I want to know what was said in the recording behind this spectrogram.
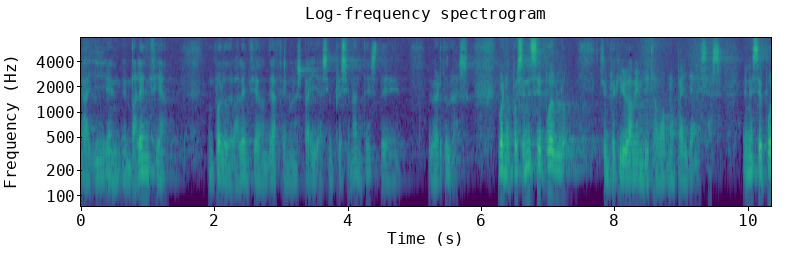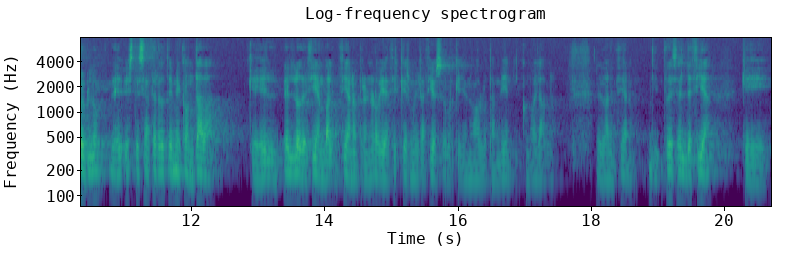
allí en, Valencia, un pueblo de Valencia donde hacen unas paellas impresionantes de, verduras. Bueno, pues en ese pueblo, siempre que iba me invitaba a una paella de esas. En ese pueblo, este sacerdote me contaba que él, él lo decía en valenciano, pero no lo voy a decir que es muy gracioso porque yo no hablo tan bien como él habla el valenciano. Y entonces él decía que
